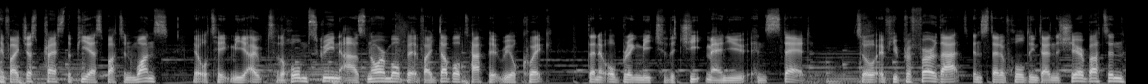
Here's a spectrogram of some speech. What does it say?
if I just press the PS button once, it will take me out to the home screen as normal. But if I double tap it real quick, then it will bring me to the cheat menu instead. So if you prefer that instead of holding down the share button,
